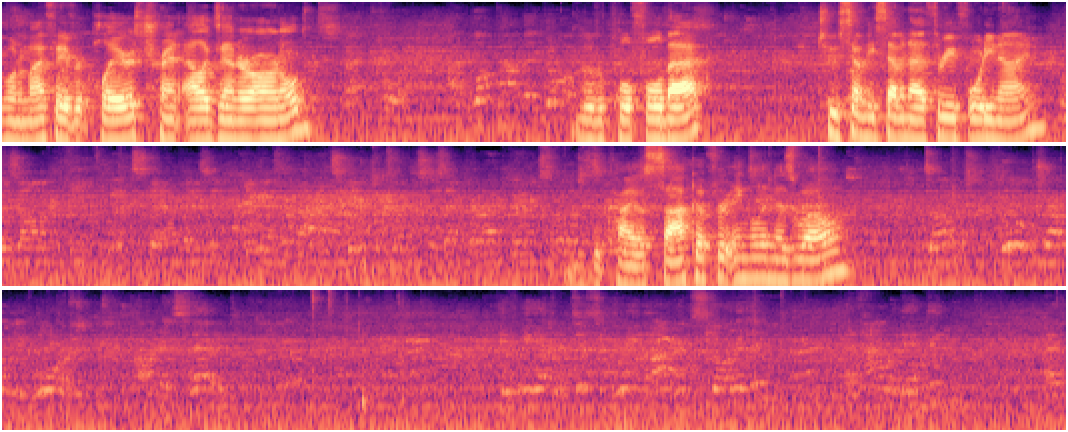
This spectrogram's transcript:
One of my favorite players, Trent Alexander Arnold, I love how they go about Liverpool fullback, 277 out of 349. Bukayo Saka for England as well. little Charlie Ward on his head. If we had a disagreement on who started it and how it ended, as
